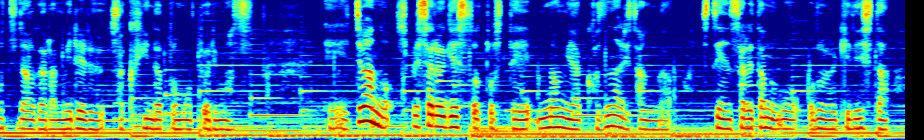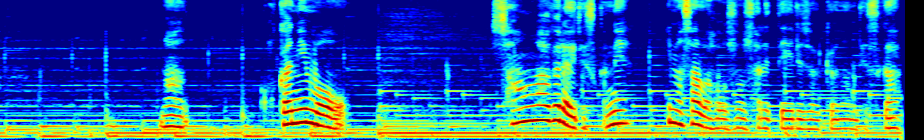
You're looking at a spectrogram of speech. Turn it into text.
持ちながら見れる作品だと思っております。えー、一番のスペシャルゲストとして二宮和也さんが出演されたのも驚きでした。まあ、他にも3話ぐらいですかね。今3話放送されている状況なんですが、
